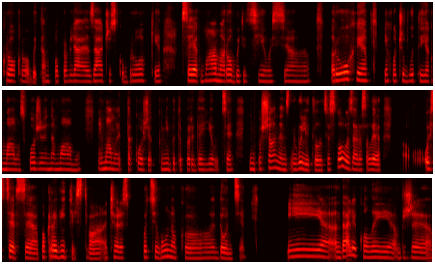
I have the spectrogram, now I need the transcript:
крок робить, там поправляє зачіску, бровки, все як мама робить оці ось рухи. Я хочу бути як мама, схожою на маму. І мама також як нібито передає оце пошани, вилітіло це слово зараз, але ось це все покровительство через поцілунок доньці. І далі, коли вже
